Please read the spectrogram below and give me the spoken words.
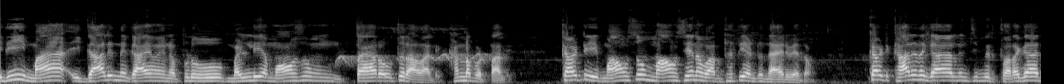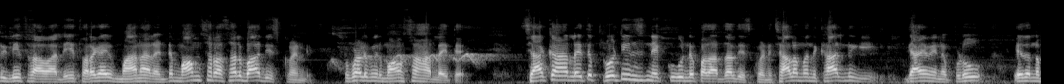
ఇది మా ఈ గాలిన గాయమైనప్పుడు మళ్ళీ ఆ మాంసం తయారవుతూ రావాలి కండబొట్టాలి. కాబట్టి మాంసం మాంసేన వర్ధతి అంటుంది ఆయుర్వేదం. కాబట్టి కాలిన గాయాల నుంచి మీరు త్వరగా రిలీఫ్ రావాలి త్వరగా మానాలంటే మాంస రసాలు బాగా తీసుకోండి. ఒకవేళ మీరు మాంసాహారులు అయితే శాకాహారులు అయితే ప్రోటీన్స్ని ఎక్కువ ఉండే పదార్థాలు తీసుకోండి. చాలామంది కాలిని గాయమైనప్పుడు ఏదన్నా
